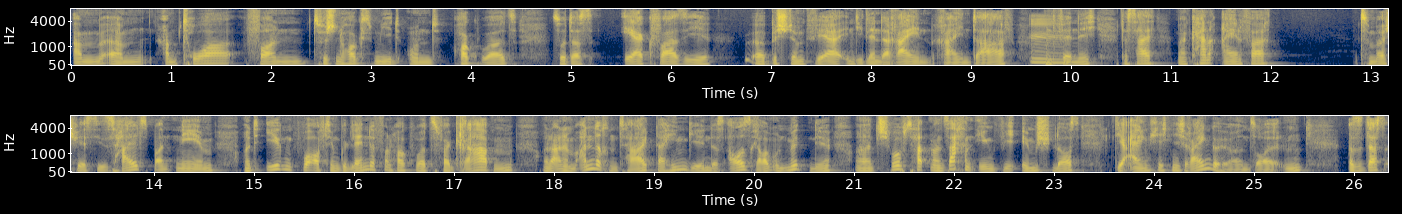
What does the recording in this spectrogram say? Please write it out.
am, ähm, am Tor von zwischen Hogsmeade und Hogwarts, so dass er quasi äh, bestimmt, wer in die Ländereien rein darf und wer nicht. Das heißt, man kann einfach zum Beispiel jetzt dieses Halsband nehmen und irgendwo auf dem Gelände von Hogwarts vergraben und an einem anderen Tag dahin gehen, das ausgraben und mitnehmen und dann schwupps hat man Sachen irgendwie im Schloss, die eigentlich nicht reingehören sollten. Also das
